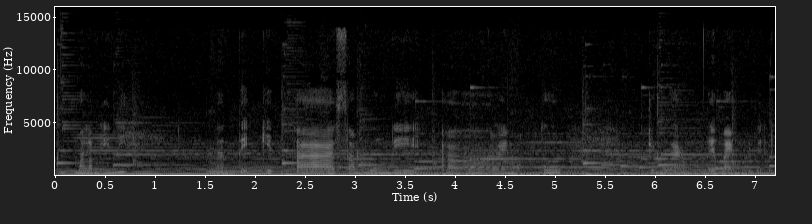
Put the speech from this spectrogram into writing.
malam ini. Nanti kita sambung di uh, lain waktu dengan tema yang berbeda.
